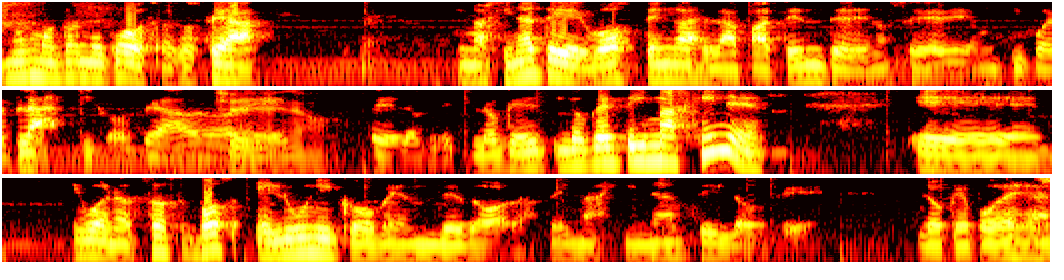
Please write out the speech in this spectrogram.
en un montón de cosas. O sea, imagínate que vos tengas la patente de, no sé, de un tipo de plástico. O sea, Sí, de- no. de lo, que, lo, que, lo que te imagines. eh, y bueno, sos vos el único vendedor. O sea, imagínate lo que, lo que podés O, ganar.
